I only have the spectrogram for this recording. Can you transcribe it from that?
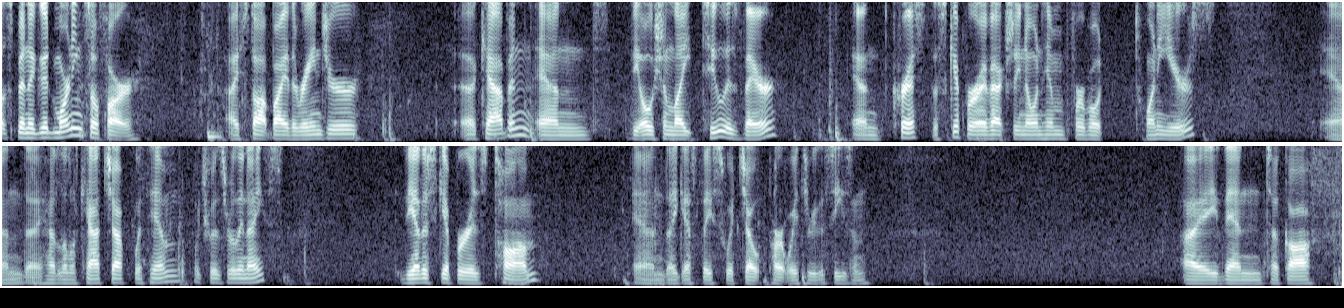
it's been a good morning so far. I stopped by the Ranger uh, cabin and the Ocean Light 2 is there. And Chris, the skipper, I've actually known him for about 20 years. And I had a little catch up with him, which was really nice. The other skipper is Tom, and I guess they switch out partway through the season. I then took off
